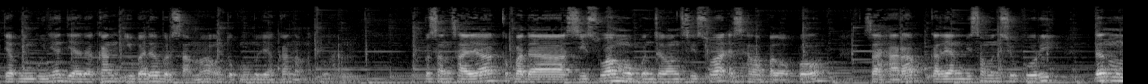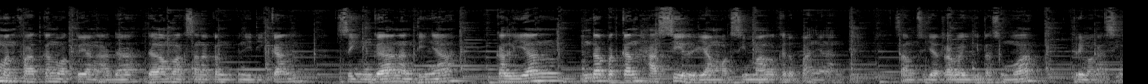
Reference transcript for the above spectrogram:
tiap minggunya diadakan ibadah bersama untuk memuliakan nama Tuhan. Pesan saya kepada siswa maupun calon siswa SH Palopo, saya harap kalian bisa mensyukuri dan memanfaatkan waktu yang ada dalam melaksanakan pendidikan sehingga nantinya kalian mendapatkan hasil yang maksimal ke depannya nanti. Salam sejahtera bagi kita semua. Terima kasih.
